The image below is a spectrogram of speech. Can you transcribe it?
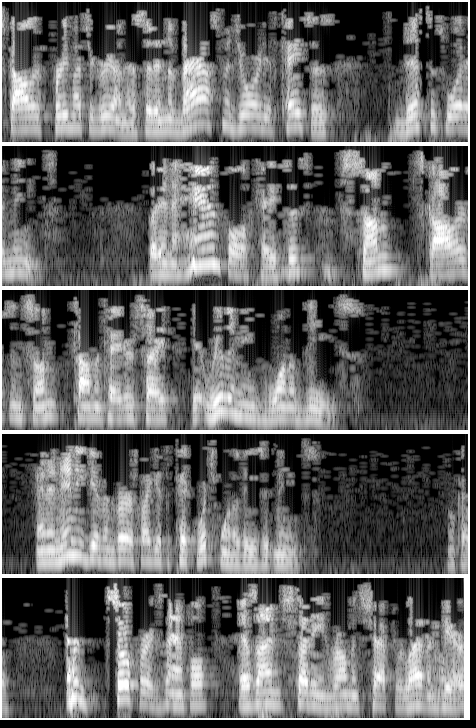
scholars pretty much agree on this, that in the vast majority of cases, this is what it means. But in a handful of cases, some scholars and some commentators say it really means one of these. And in any given verse, I get to pick which one of these it means. Okay. so, for example, as I'm studying Romans chapter 11 here,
